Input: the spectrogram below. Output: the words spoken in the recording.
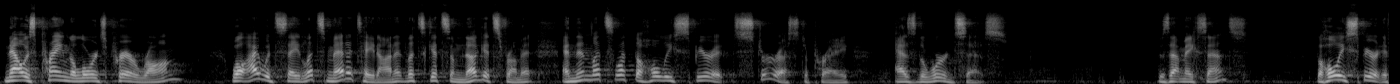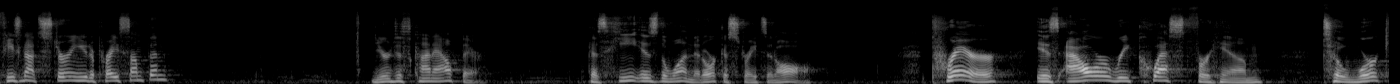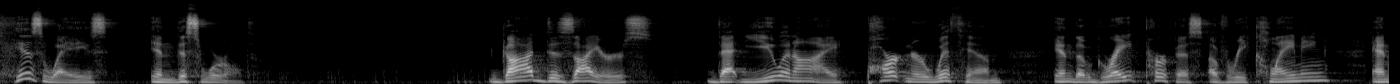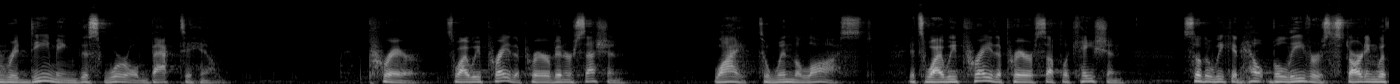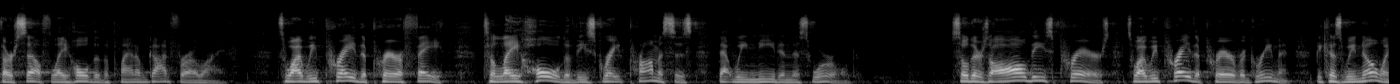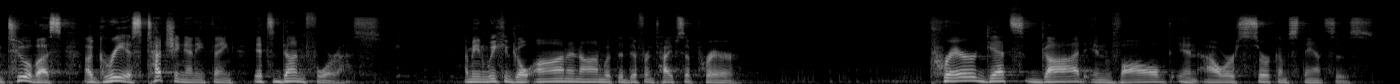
Now, is praying the Lord's Prayer wrong? Well, I would say let's meditate on it, let's get some nuggets from it, and then let's let the Holy Spirit stir us to pray as the Word says. Does that make sense? The Holy Spirit, if He's not stirring you to pray something, you're just kind of out there because He is the one that orchestrates it all. Prayer is our request for Him to work His ways in this world. God desires that you and I partner with Him in the great purpose of reclaiming and redeeming this world back to Him. Prayer. That's why we pray the prayer of intercession. Why? To win the lost. It's why we pray the prayer of supplication, so that we can help believers, starting with ourselves, lay hold of the plan of God for our life. It's why we pray the prayer of faith to lay hold of these great promises that we need in this world. So there's all these prayers. That's why we pray the prayer of agreement, because we know when two of us agree as touching anything, it's done for us. I mean, we could go on and on with the different types of prayer. Prayer gets God involved in our circumstances.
